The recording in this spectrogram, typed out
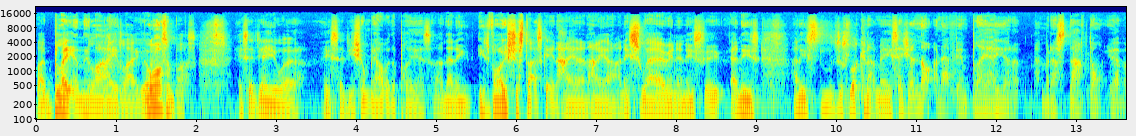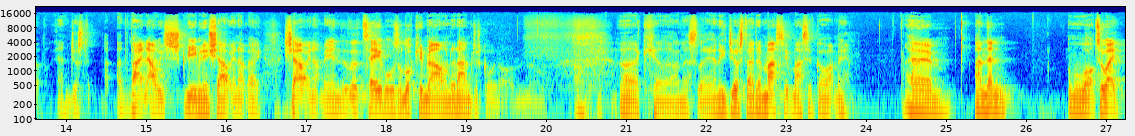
Like blatantly lied. Like I wasn't, boss. He said, "Yeah, you were." He said, "You shouldn't be out with the players." And then he, his voice just starts getting higher and higher, and he's swearing, and he's and he's and he's just looking at me. He says, "You're not an effing player. You're a member of staff. Don't you ever?" And just by now he's screaming and shouting at me, shouting at me, and the other tables are looking round, and I'm just going, "Oh no." Oh, killer, honestly. And he just had a massive, massive go at me. Um, and then and we walked away.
